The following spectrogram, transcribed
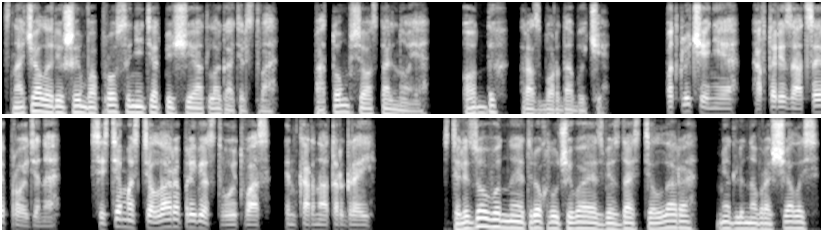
Сначала решим вопросы, не терпящие отлагательства. Потом все остальное. Отдых, разбор добычи. Подключение. Авторизация пройдена. Система Стеллара приветствует вас, инкарнатор Грей. Стилизованная трехлучевая звезда Стеллара медленно вращалась,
